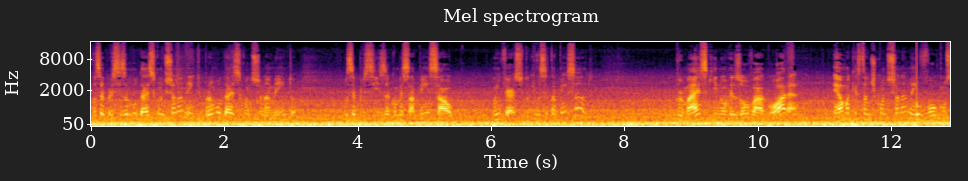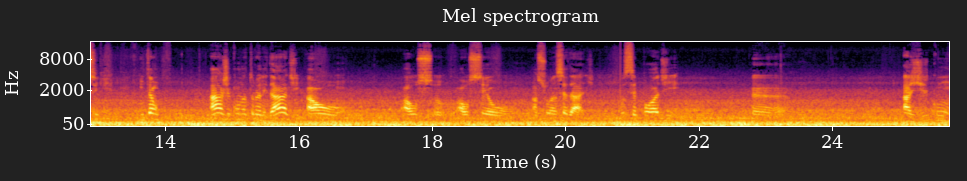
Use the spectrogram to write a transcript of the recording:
Você precisa mudar esse condicionamento. Para mudar esse condicionamento, você precisa começar a pensar o inverso do que você está pensando. Por mais que não resolva agora, é uma questão de condicionamento. Eu vou conseguir. Então, age com naturalidade ao, ao, ao seu, a sua ansiedade. Você pode é, agir com,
